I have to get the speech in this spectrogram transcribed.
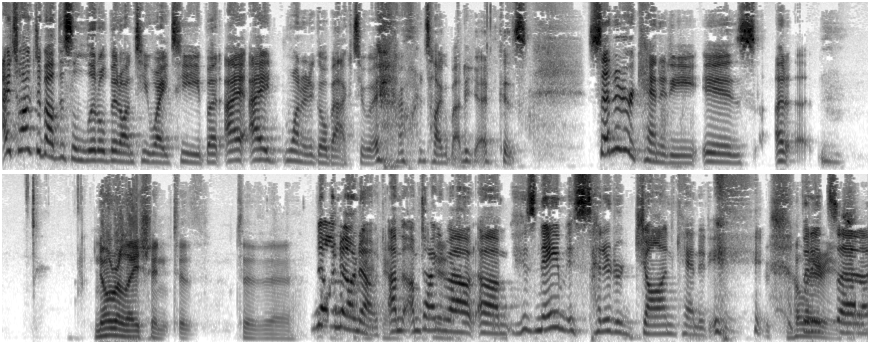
I talked about this a little bit on TYT, but I, I wanted to go back to it. I want to talk about it again because Senator Kennedy is a, no relation to to the. No, no, no. I'm I'm talking yeah. about um, his name is Senator John Kennedy, it's but it's uh,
